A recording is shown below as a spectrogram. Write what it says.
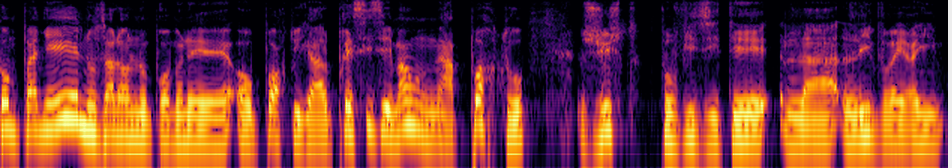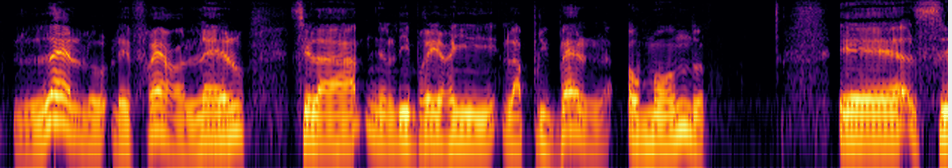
voulez m'accompagner Nous allons nous promener au Portugal, précisément à Porto, juste pour visiter la librairie Lelo, les frères Lelo. C'est la librairie la plus belle au monde. Et si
